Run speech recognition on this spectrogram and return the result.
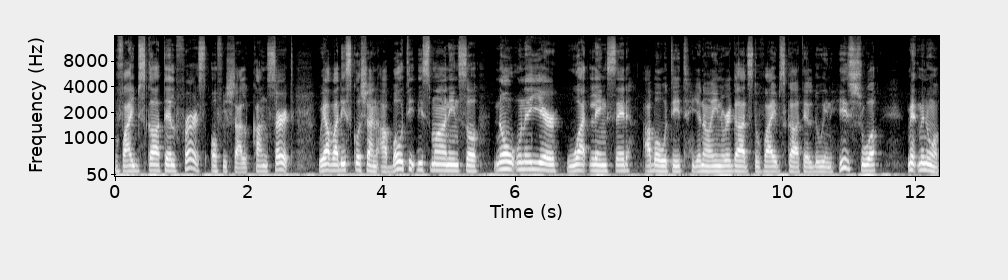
Vybz Kartel first official concert we have a discussion about it this morning so now on a hear what Laing said about it you know in regards to Vybz Kartel doing his show let me know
